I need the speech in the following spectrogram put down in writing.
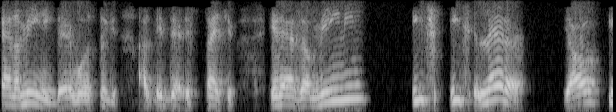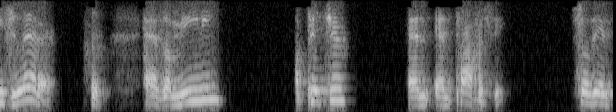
and a meaning. There it was. Thank you. It has a meaning. Each each letter, y'all, each letter has a meaning, a picture, and, and prophecy. So then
